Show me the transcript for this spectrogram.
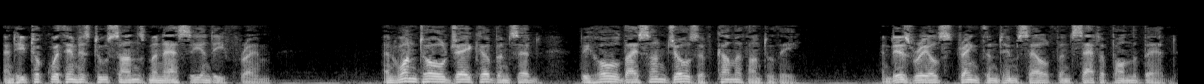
And he took with him his two sons, Manasseh and Ephraim. And one told Jacob, and said, Behold, thy son Joseph cometh unto thee. And Israel strengthened himself, and sat upon the bed.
